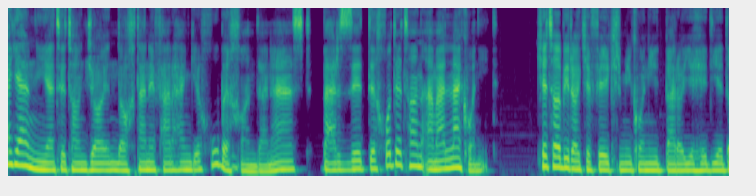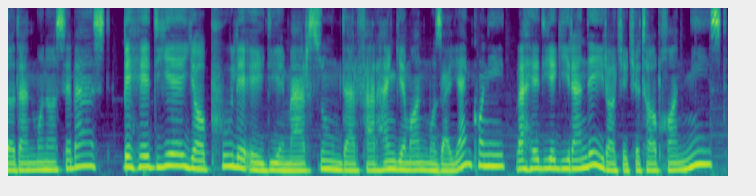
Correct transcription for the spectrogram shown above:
اگر نیتتان جا انداختن فرهنگ خوب خواندن است بر ضد خودتان عمل نکنید. کتابی را که فکر می کنید برای هدیه دادن مناسب است به هدیه یا پول عیدی مرسوم در فرهنگمان مزین کنید و هدیه گیرنده ای را که کتابخوان نیست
